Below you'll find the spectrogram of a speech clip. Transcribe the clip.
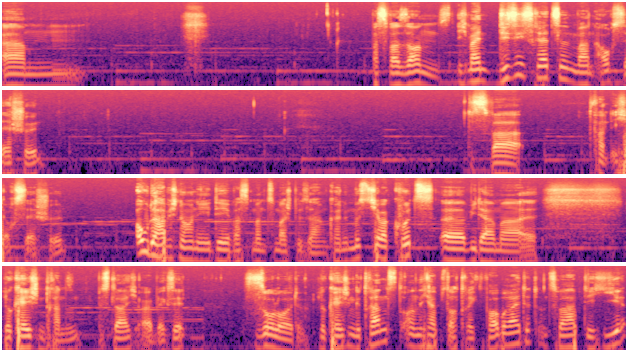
Ähm... Was war sonst? Ich meine, Dizzy's Rätseln waren auch sehr schön. Das war, fand ich auch sehr schön. Oh, da habe ich noch eine Idee, was man zum Beispiel sagen könnte. Müsste ich aber kurz äh, wieder mal Location transen. Bis gleich, euer Black Seed. So Leute, Location getranst und ich habe es auch direkt vorbereitet. Und zwar habt ihr hier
